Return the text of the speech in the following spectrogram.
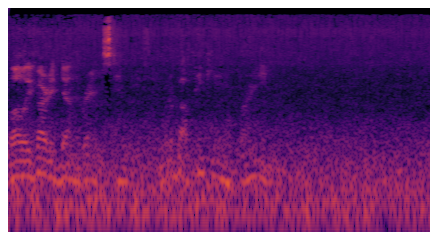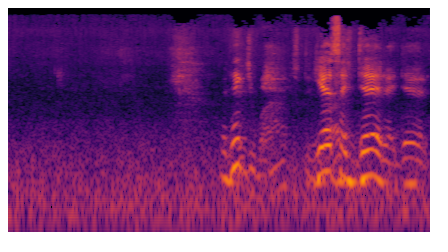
well, we've already done the Ren and Stimpy thing. What about Pinky and the Brain? I think. Did you watch? Did you Yes, I did. I did.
